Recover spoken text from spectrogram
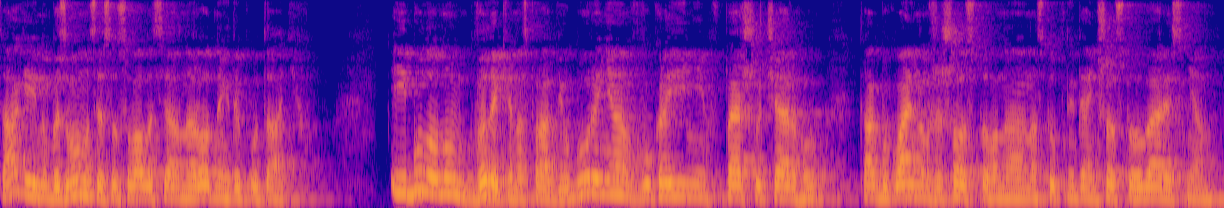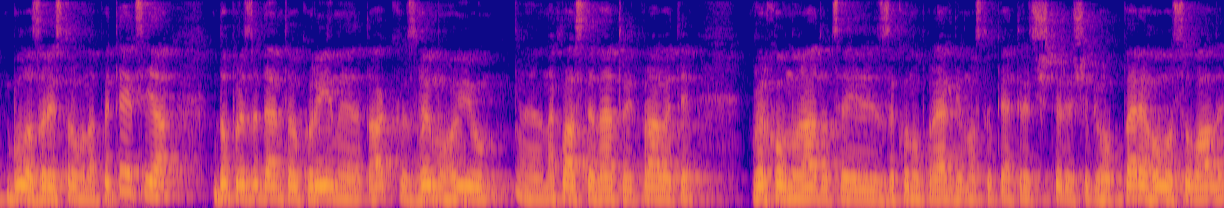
Так? І ну, безумовно це стосувалося народних депутатів. І було ну, велике насправді обурення в Україні в першу чергу. Так, буквально вже 6 на наступний день, 6 вересня, була зареєстрована петиція до президента України так, з вимогою е, накласти вето, відправити в Верховну Раду цей законопроект 9534, щоб його переголосували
